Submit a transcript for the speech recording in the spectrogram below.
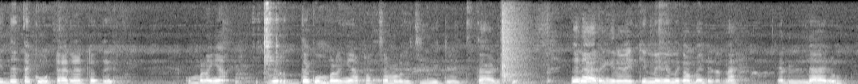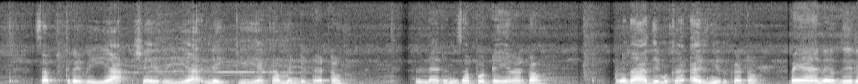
ഇന്നത്തെ കൂട്ടാനാട്ടത് കുമ്പളങ്ങ വെറുതെ കുമ്പളങ്ങ പച്ചമുളക് ചീഞ്ഞിട്ട് വെച്ച് താളിക്കും ഇങ്ങനെ ആരെങ്കിലും വെക്കുന്നുണ്ടെങ്കിൽ ഒന്ന് കമന്റ് ഇടണേ. എല്ലാവരും സബ്സ്ക്രൈബ് ചെയ്യുക ഷെയർ ചെയ്യുക ലൈക്ക് ചെയ്യുക കമന്റ് ഇടുക കേട്ടോ. എല്ലാവരും ഒന്ന് സപ്പോർട്ട് ചെയ്യണം കേട്ടോ. അപ്പോൾ അത് നമുക്ക് അരിഞ്ഞെടുക്കാം കേട്ടോ. അപ്പോൾ ഞാൻ ഇതിൽ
